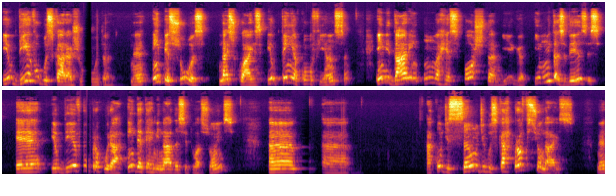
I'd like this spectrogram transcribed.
Eu devo buscar ajuda né, em pessoas nas quais eu tenha confiança em me darem uma resposta amiga e muitas vezes é, eu devo procurar em determinadas situações a, a, a condição de buscar profissionais, né,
